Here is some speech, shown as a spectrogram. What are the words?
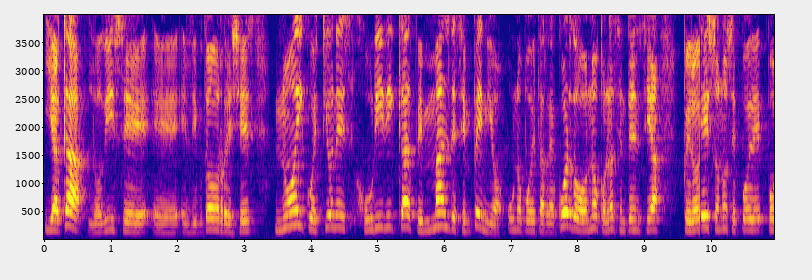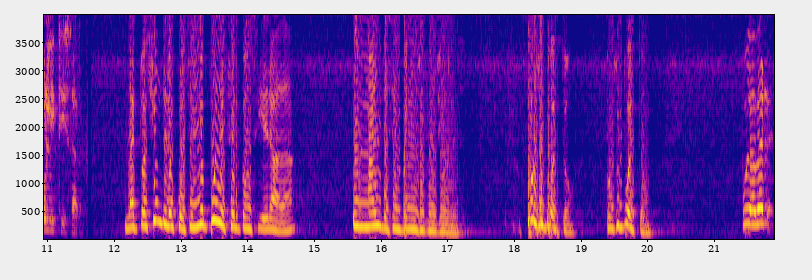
Y acá, lo dice eh, el diputado Reyes, no hay cuestiones jurídicas de mal desempeño. Uno puede estar de acuerdo o no con la sentencia, pero eso no se puede politizar. La actuación de los jueces no puede ser considerada un mal desempeño en sus funciones. Por supuesto, por supuesto, puede haber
